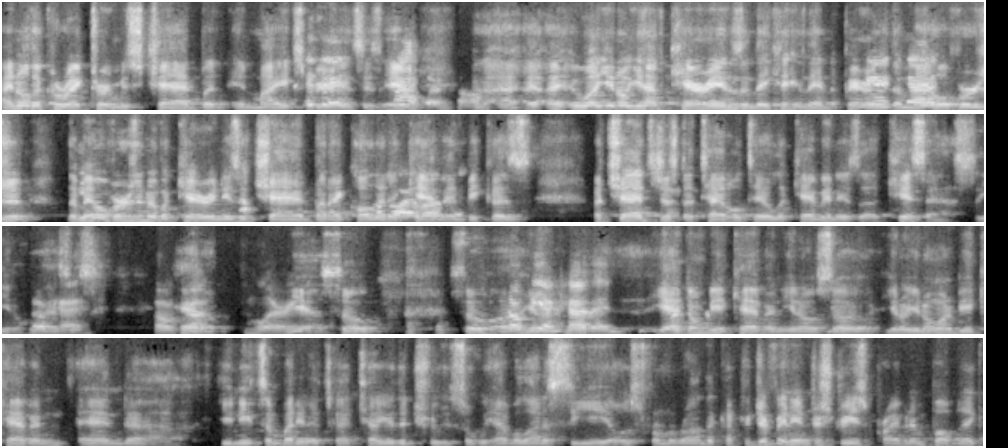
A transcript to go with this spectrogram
I know the correct term is chad but in my experience is. well you know you have karens and they and then apparently the male version the male version of a karen is a chad but i call it a oh, kevin because a chad's just a tattletale a kevin is a kiss ass you know who okay. has his Okay, hilarious. Yeah, so so uh, don't be know, a Kevin. Yeah, don't be a Kevin. You know, so you know you don't want to be a Kevin, and uh, you need somebody that's going to tell you the truth. So we have a lot of CEOs from around the country, different industries, private and public,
